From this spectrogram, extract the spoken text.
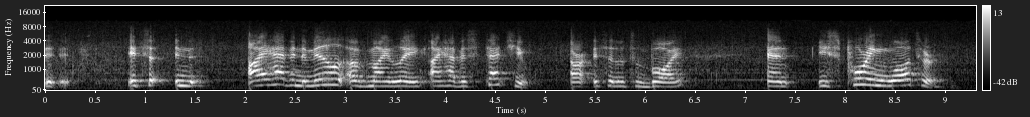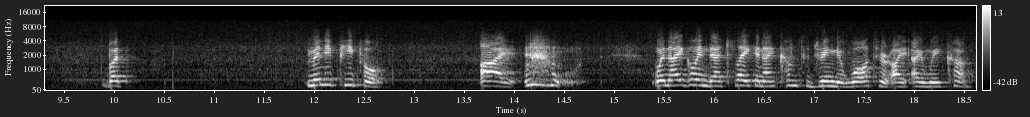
it- it's a, in I have in the middle of my lake I have a statue, or it's a little boy, and he's pouring water, but many people, I when I go in that lake and I come to drink the water, I, I wake up.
